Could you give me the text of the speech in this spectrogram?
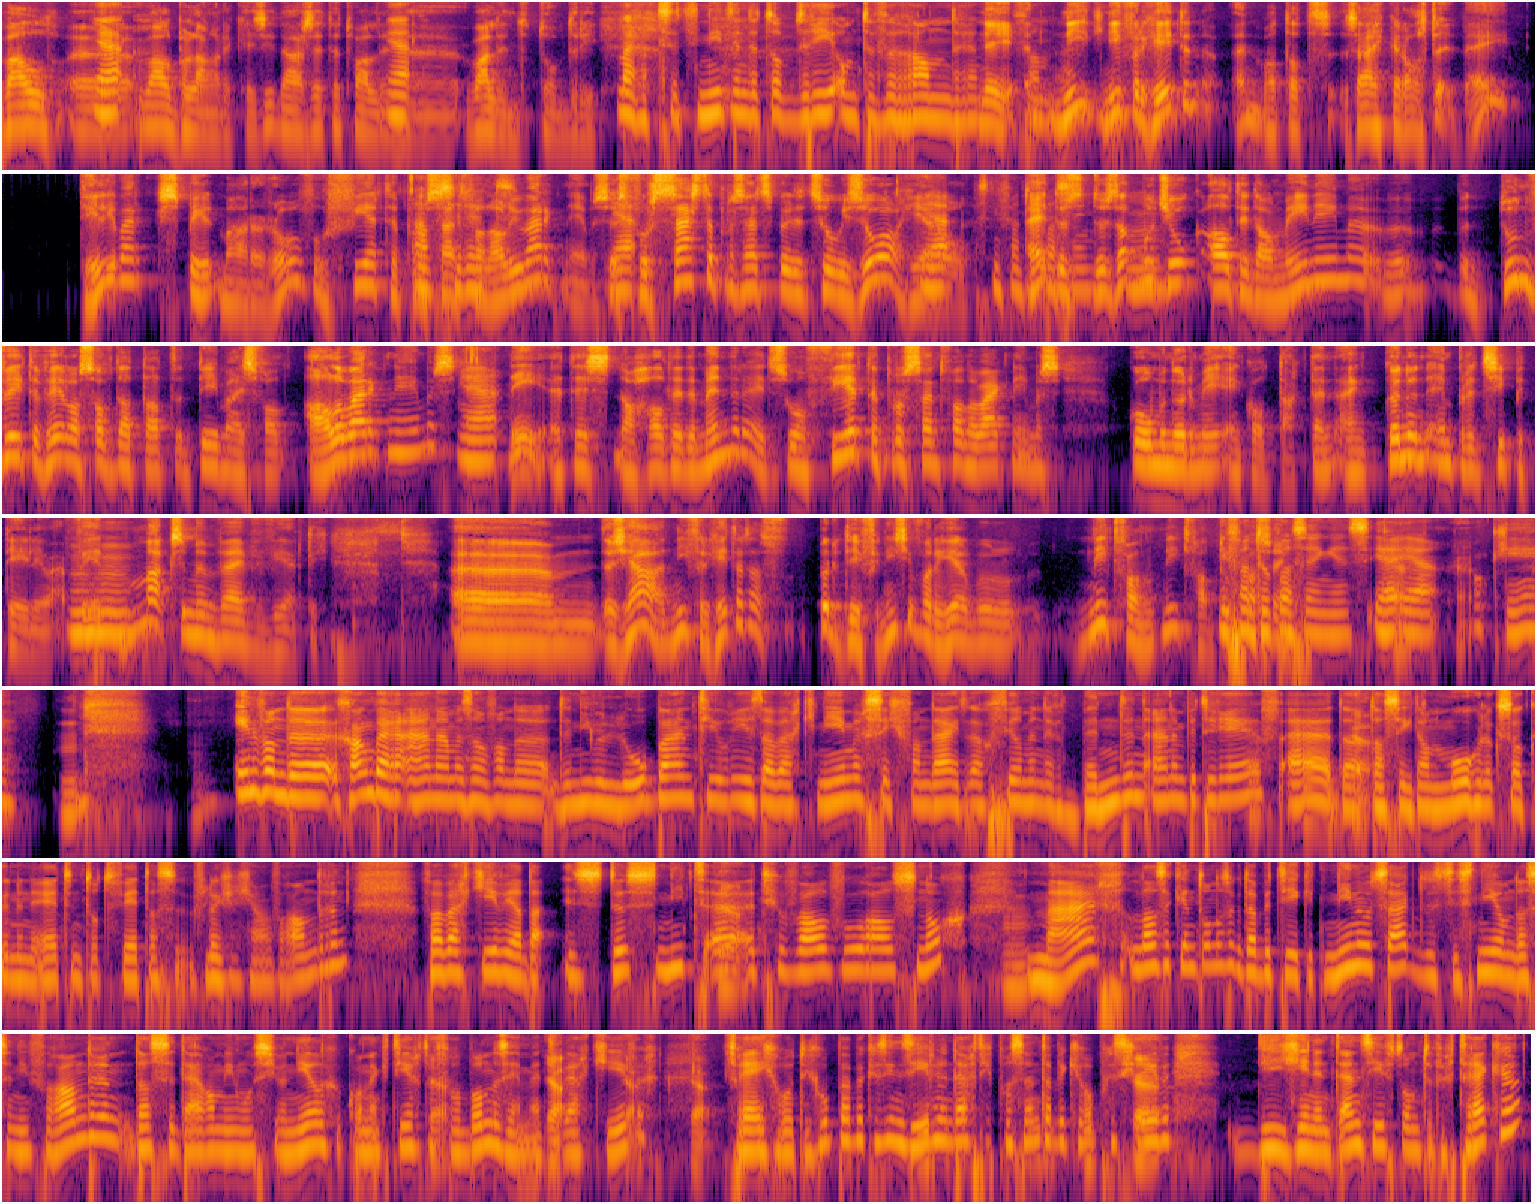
wel, Ja. wel belangrijk is. hè. Daar zit het wel in, Ja. wel in de top drie. Maar het zit niet in de top drie om te veranderen. Nee, van niet, niet vergeten, en wat dat zeg ik er altijd bij, telewerk speelt maar een rol voor 40% Absoluut. van al uw werknemers. Dus Ja. voor 60% speelt het sowieso al geen Ja, rol. dat is niet van Hè, dus, dus dat Mm. moet je ook altijd al meenemen. We, we doen veel te veel alsof dat, dat een thema is van alle werknemers. Ja. Nee, het is nog altijd een minderheid. Zo'n 40% van de werknemers komen ermee in contact en, en kunnen in principe telewerk. Veer- Mhm. Maximum 45. Ehm, dus ja, niet vergeten dat dat per definitie voor een heleboel niet van, niet van Die van toepassing toepassing is. Ja, ja. Ja. Oké. Hm. Een van de gangbare aannames dan van de, de nieuwe loopbaantheorie is dat werknemers zich vandaag de dag veel minder binden aan een bedrijf. Hè, dat, Ja. dat zich dan mogelijk zou kunnen uiten tot het feit dat ze vlugger gaan veranderen van werkgever. Ja, dat is dus niet eh, het geval vooralsnog. Hm. Maar, las ik in het onderzoek, dat betekent niet noodzakelijk, dus het is niet omdat ze niet veranderen, dat ze daarom emotioneel geconnecteerd of Ja. verbonden zijn met de werkgever. Vrij grote groep heb ik gezien, 37% heb ik erop geschreven, die geen intentie heeft om te vertrekken,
